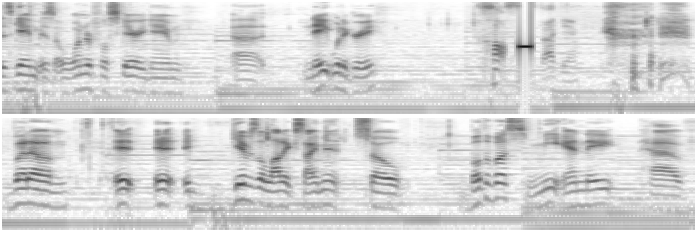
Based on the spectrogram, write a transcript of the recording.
this game is a wonderful, scary game. Uh, Nate would agree. Oh, f that game. but um it, it it gives a lot of excitement so both of us me and nate have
